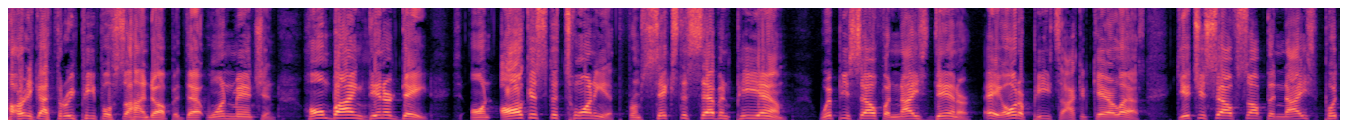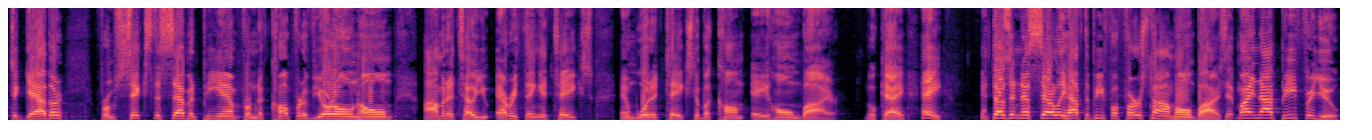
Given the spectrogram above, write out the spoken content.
Already got three people signed up at that one mention. Home buying dinner date on August the 20th from 6 to 7 p.m. Whip yourself a nice dinner. Hey, order pizza. I could care less. Get yourself something nice put together from 6 to 7 p.m. from the comfort of your own home. I'm going to tell you everything it takes and what it takes to become a home buyer. Okay? Hey, it doesn't necessarily have to be for first time home buyers. It might not be for you,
